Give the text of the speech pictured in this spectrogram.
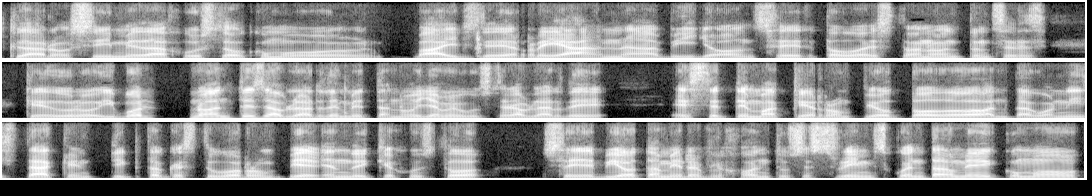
Claro, sí, me da justo como vibes de Rihanna, Beyoncé, todo esto, ¿no? Entonces, qué duro. Y bueno, antes de hablar de metanoia, me gustaría hablar de este tema que rompió todo, antagonista, que en TikTok estuvo rompiendo y que justo se vio también reflejado en tus streams. Cuéntame cómo,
